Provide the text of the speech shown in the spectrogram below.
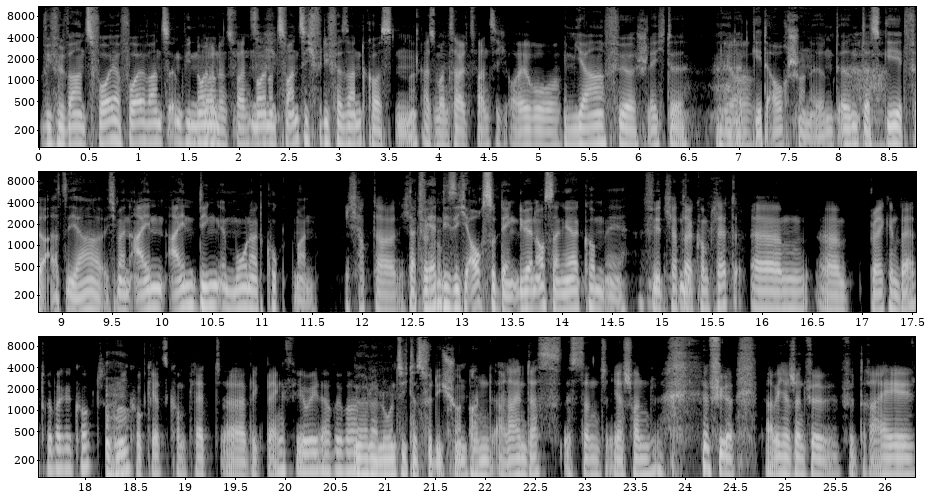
Wie viel waren es vorher? Vorher waren es irgendwie 29. 29. 29 für die Versandkosten. Ne? Also man zahlt 20 Euro. Im Jahr für schlechte. Ja, Ja. Das geht auch schon. Irgend, irgend das Ja. geht. Für, also ja, ich meine, ein, ein Ding im Monat guckt man. Ich habe da, ich Das hab da werden kom- die sich auch so denken. Die werden auch sagen, ja komm, ey. Ich habe da komplett ähm, äh, Breaking Bad drüber geguckt. Mhm. Ich gucke jetzt komplett äh, Big Bang Theory darüber. ja, da lohnt sich das für dich schon. Und allein das ist dann ja schon für, da habe ich ja schon für, für drei,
